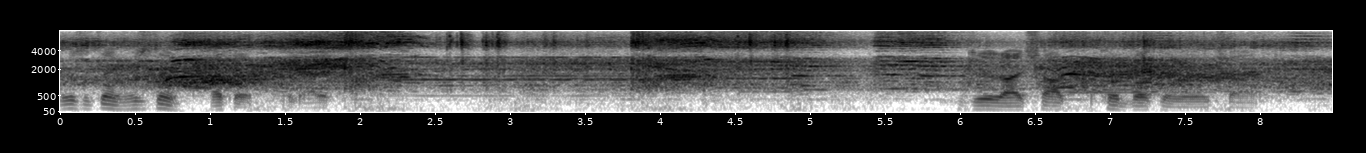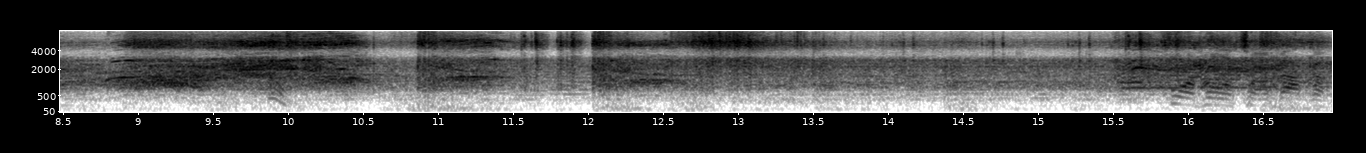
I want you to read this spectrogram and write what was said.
Where's the thing? Where's the thing? Okay, I got it. Dude, I shot, I killed both of them in one shot. Four bullets on backup.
